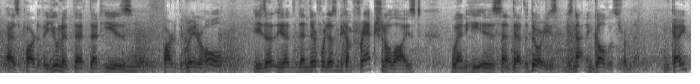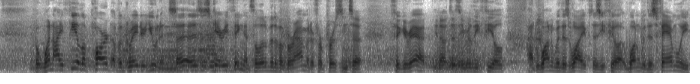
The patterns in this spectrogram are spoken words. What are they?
as part of a unit, that, that he is part of the greater whole, he does, he does, and therefore he doesn't become fractionalized when he is sent out the door. He's, he's not engulfed from them. Okay? But when I feel a part of a greater unit, so that is a scary thing. It's a little bit of a barometer for a person to figure out, you know, does he really feel at one with his wife? Does he feel at one with his family?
